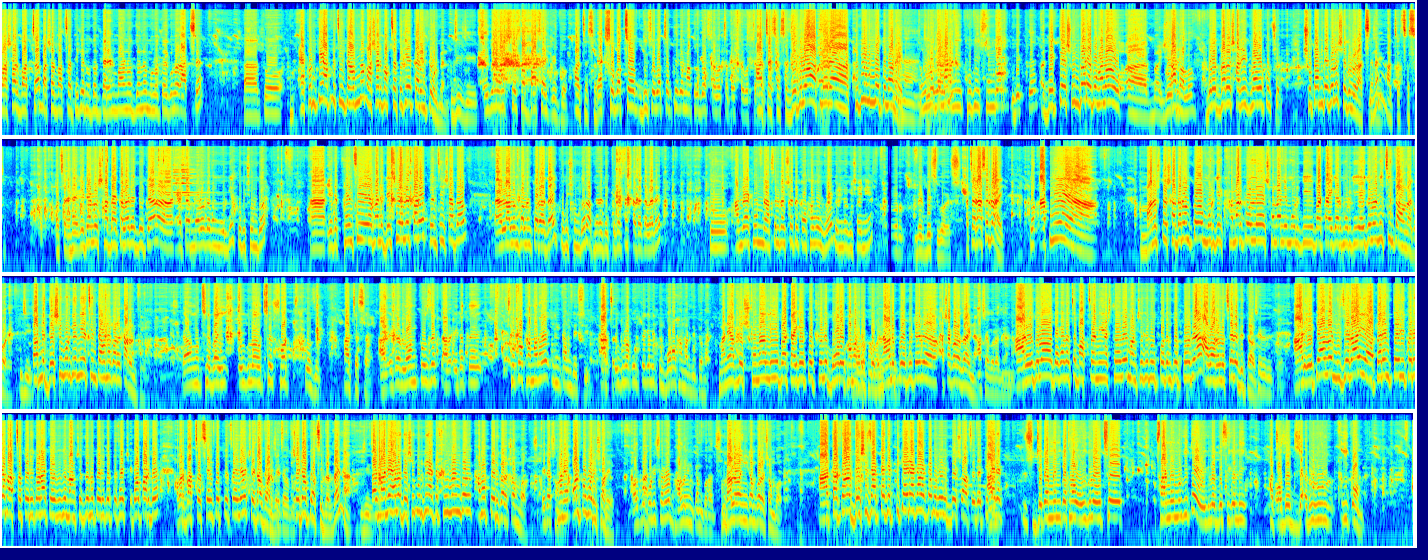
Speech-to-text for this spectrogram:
বাসার বাচ্চা বাসার বাচ্চা থেকে নতুন প্যারেন্ট বানানোর জন্য মূলত এগুলো রাখছে। তো এখন কি আপনি চিন্তা ভাবনা বাসার বাচ্চা থেকে প্যারেন্ট করবেন? জি জি। এগুলো হচ্ছে সব বাছাইকৃত আচ্ছা আচ্ছা। একশো বাচ্চা দুশো বাচ্চা থেকে মাত্র দশটা বাচ্চা পাঁচটা বাচ্চা। আচ্ছা আচ্ছা আচ্ছা। যেগুলো আপনার খুবই উন্নত মানের। হ্যাঁ উন্নত মানে খুবই সুন্দর দেখতে। দেখতে সুন্দর এবং হলো ভালো। গ্রোথ ভালো শারীরিক ভাবে খুব সু- সুঠাম যেগুলো সেগুলো রাখছে না আচ্ছা আচ্ছা আচ্ছা। আচ্ছা হ্যাঁ এটা হলো সাদা কালারের দুইটা একটা মোরগ এবং মুরগি খুবই সুন্দর। এটা ফেন্সি মানে দেশি হলে পারো ফেন্সি হিসাবেও লালন পালন করা যায় খুবই সুন্দর আপনারা দেখতে পাচ্ছেন সাদা কালারের। তো আমরা এখন রাসেল ভাইয়ের সাথে কথা বলব বিভিন্ন বিষয় নিয়ে। ওর বেশি বয়স। আচ্ছা রাসেল ভাই তো আপনি মানুষ তো সাধারণত মুরগির খামার করলে সোনালী মুরগি বা টাইগার মুরগি এগুলো নিয়ে চিন্তা ভাবনা করে। জি। তো আপনি দেশি মুরগি নিয়ে চিন্তা ভাবনা করার কারণ কি? কারণ হচ্ছে ভাই ওইগুলো হচ্ছে শর্ট প্রজেক্ট আচ্ছা স্যার। আর এটার লং প্রজেক্ট আর এটাতে ছোট খামারে ইনকাম বেশি। আচ্ছা। ওইগুলো করতে গেলে একটু বড় খামার দিতে হয়। মানে আপনি সোনালী বা টাইগার করতে হলে বড় খামার করতে হবে না হলে প্রফিটের আশা করা যায় না। আশা করা যায় না। আর ওইগুলো দেখা যাচ্ছে বাচ্চা নিয়ে আসতে হবে মাংসের জন্য উৎপাদন করতে হবে আবার হলো ছেড়ে দিতে হবে। ছেড়ে দিতে হবে। আর এটা হলো নিজেরাই প্যারেন্ট তৈরি করে বাচ্চা তৈরি করা কেউ যদি মাংসের জন্য তৈরি করতে চায় সেটাও পারবে আবার বাচ্চা সেল করতে চাইলে সেটাও পারবে। সেটাও পসিবল তাই না। তার মানে হলো দেশি মুরগি একটা পূর্ণাঙ্গ খামার তৈরি করা সম্ভব। এটা মানে অল্প পরিসরে অল্প পরিসরে ভালো ইনকাম করা ভালো ইনকাম করা সম্ভব। আর তারপর দেশি জাতটাকে টিকায় রাখার একটা মনে উদ্দেশ্য আছে যে টিকায় রাখ- যেটা মেন কথা ওইগুলো হচ্ছে ফার্মের মুরগি তো ওইগুলো বেসিক্যালি আচ্ছা। ওদের রুহুর ই কম।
